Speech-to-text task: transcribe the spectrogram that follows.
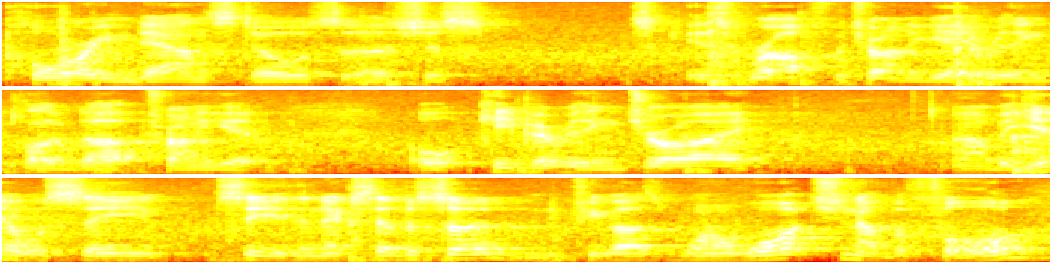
pouring down still, so it's just, it's, it's rough. We're trying to get everything plugged up, trying to get, or keep everything dry. Uh, but yeah, we'll see see you the next episode. If you guys want to watch number four,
